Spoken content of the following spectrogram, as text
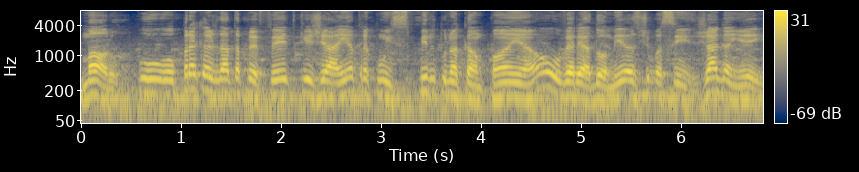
Mauro, o pré-candidato a prefeito que já entra com espírito na campanha, ou o vereador mesmo, tipo assim, já ganhei.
